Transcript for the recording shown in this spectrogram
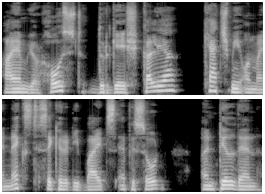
I am your host, Durgesh Kalya. Catch me on my next Security Bytes episode. Until then,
